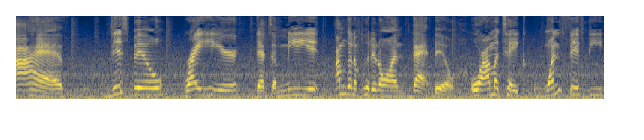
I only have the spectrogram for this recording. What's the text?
I have this bill right here that's immediate. I'm to put it on that bill or I'm to take 150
